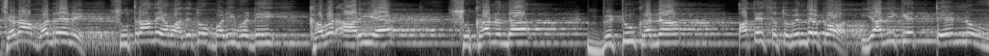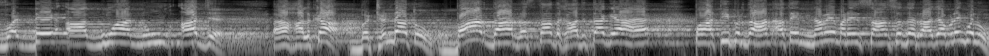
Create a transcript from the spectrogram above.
ਜੜਾਂ ਵੱਢ ਰਹੇ ਨੇ। ਸੂਤਰਾਂ ਦੇ ਹਵਾਲੇ ਤੋਂ ਬੜੀ ਵੱਡੀ ਖਬਰ ਆ ਰਹੀ ਹੈ। ਸੁਖਾਨੰਦਾ, ਬਿੱਟੂ ਖੰਨਾ ਅਤੇ ਸਤਵਿੰਦਰ ਕੌਰ, ਯਾਨੀ ਕਿ ਤਿੰਨ ਵੱਡੇ ਆਗੂਆਂ ਨੂੰ ਅੱਜ ਹਲਕਾ ਬਠਿੰਡਾ ਤੋਂ ਬਾਹਰ ਦਾ ਰਸਤਾ ਦਿਖਾ ਦਿੱਤਾ ਗਿਆ ਹੈ। ਪਾਰਟੀ ਪ੍ਰਧਾਨ ਅਤੇ ਨਵੇਂ ਬਣੇ ਸਾਂਸਦ ਰਾਜਾ ਵੜਿੰਗ ਵੱਲੋਂ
